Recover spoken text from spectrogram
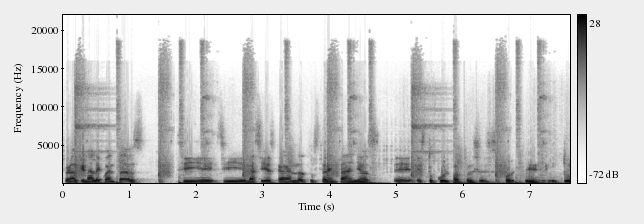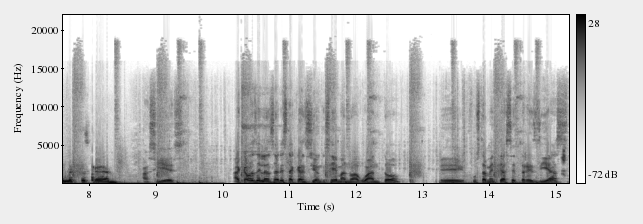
pero al final de cuentas, si, si la sigues cagando a tus 30 años, eh, es tu culpa, pues es porque tú la estás cagando. Así es. Acabas de lanzar esta canción que se llama No Aguanto, eh, justamente hace tres días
